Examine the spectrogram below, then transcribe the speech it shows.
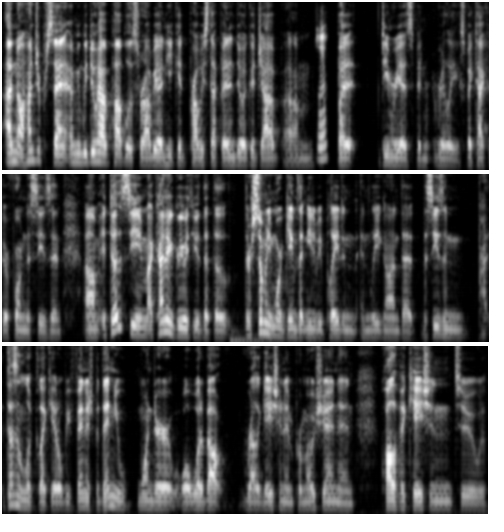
I know, hundred percent. I mean, we do have Pablo Sarabia, and he could probably step in and do a good job. Um, Mhm. But Di Maria has been really spectacular form this season. Um, it does seem I kind of agree with you that the there's so many more games that need to be played in, in League On that the season doesn't look like it'll be finished. But then you wonder, well, what about relegation and promotion and qualification to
